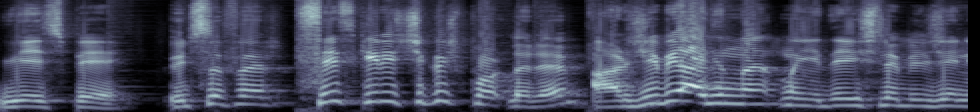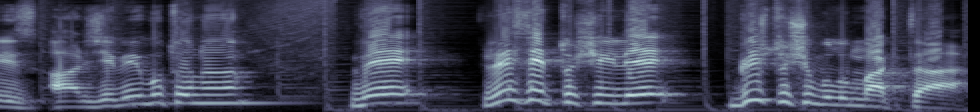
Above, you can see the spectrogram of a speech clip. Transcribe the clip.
USB 3.0, ses giriş çıkış portları, RGB aydınlatmayı değiştirebileceğiniz RGB butonu ve reset tuşu ile güç tuşu bulunmakta.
